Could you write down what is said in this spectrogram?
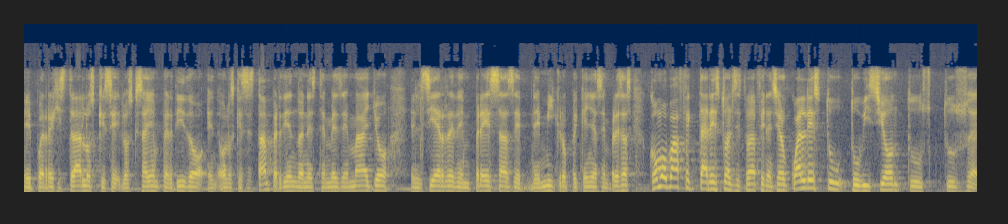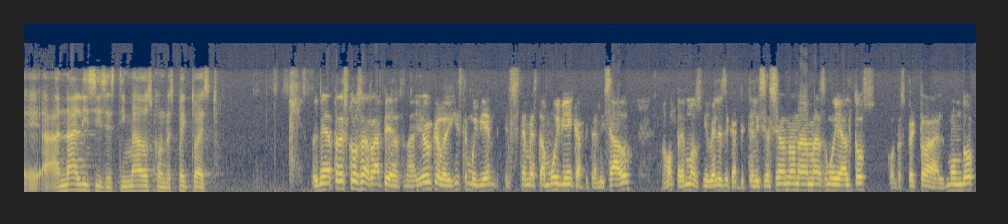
eh, pues registrar los que se, los que se hayan perdido o los que se están perdiendo en este mes de mayo, el cierre de empresas, de, micro, pequeñas empresas. ¿Cómo va a afectar esto al sistema financiero? ¿Cuál es tu, tu visión, tus, tus eh, análisis estimados con respecto a esto? Pues mira, tres cosas rápidas. Yo creo que lo dijiste muy bien. El sistema está muy bien capitalizado. ¿no? Tenemos niveles de capitalización no nada más muy altos con respecto al mundo,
